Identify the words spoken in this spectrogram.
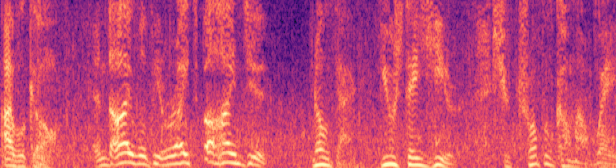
I will go. And I will be right behind you. No, Dag. You stay here. Should trouble come our way,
